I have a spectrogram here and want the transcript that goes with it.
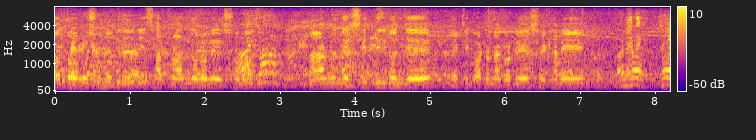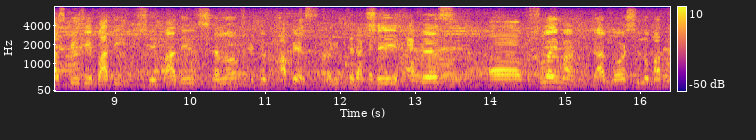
গত বৈষম্য বিরোধী ছাত্র আন্দোলনের সময় নারায়ণগঞ্জের সিদ্ধিরগঞ্জে একটি ঘটনা ঘটে। সেখানে আজকে যে বাদী, সেই বাদীর শ্যালক একজন হাফেজ। সেই হাফেজ সুলাইমান, যার বয়স ছিল মাত্র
